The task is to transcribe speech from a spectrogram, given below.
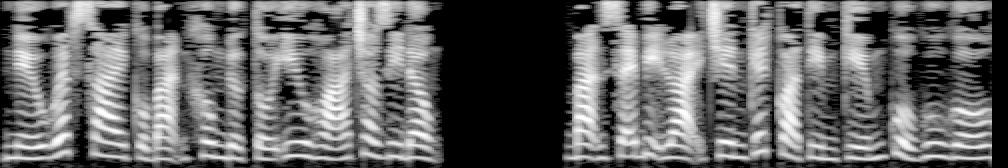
Nếu website của bạn không được tối ưu hóa cho di động, bạn sẽ bị loại trên kết quả tìm kiếm của Google.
